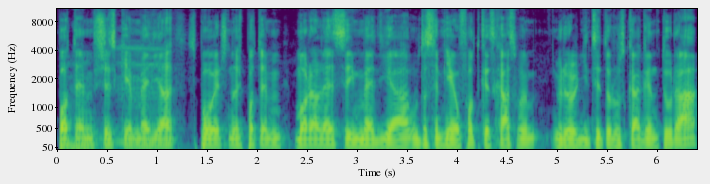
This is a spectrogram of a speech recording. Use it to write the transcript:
Potem wszystkie media, społeczność, potem Moralesy i media udostępniają fotkę z hasłem rolnicy to ruska agentura.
